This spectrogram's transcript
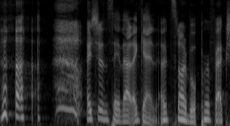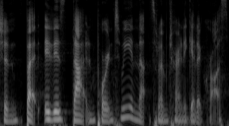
I shouldn't say that again. It's not about perfection, but it is that important to me and that's what I'm trying to get across.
